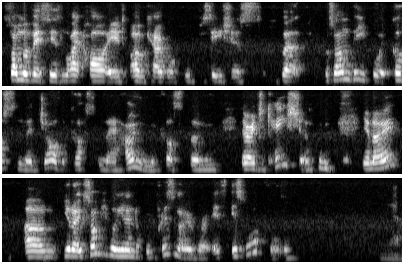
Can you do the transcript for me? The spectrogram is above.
some of this is light-hearted. Okay, I got called facetious, but for some people, it costs them their job, it costs them their home, it costs them their education. you know, um, you know, some people end up in prison over it. It's, it's awful. Yeah.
